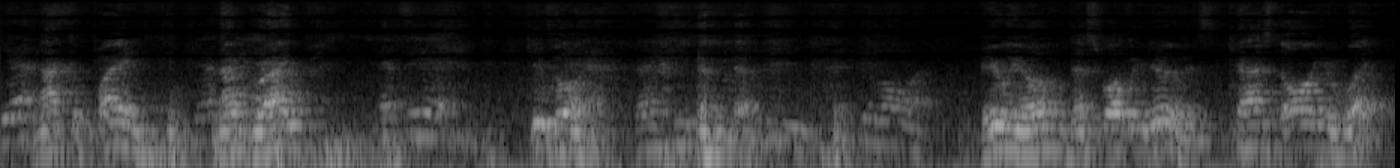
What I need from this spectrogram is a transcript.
Yes. Not complain, That's not gripe. That's it. Keep going. Thank you. Thank you, Lord. Here we go. That's what we do is cast all your what?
